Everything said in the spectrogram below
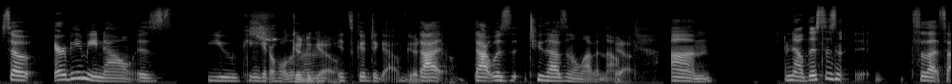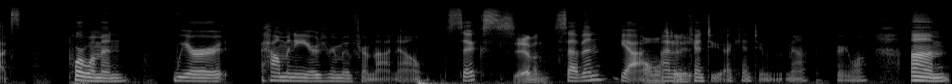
So airbnb now is you can get a hold of Good to them. go. it's good to go. Good to that go. that was 2011 though. Yeah. Um now this isn't so that sucks. Poor woman. We are how many years removed from that now? Six? Seven. Seven? Yeah. Almost i don't, eight. can't do i can't do math very well. Um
